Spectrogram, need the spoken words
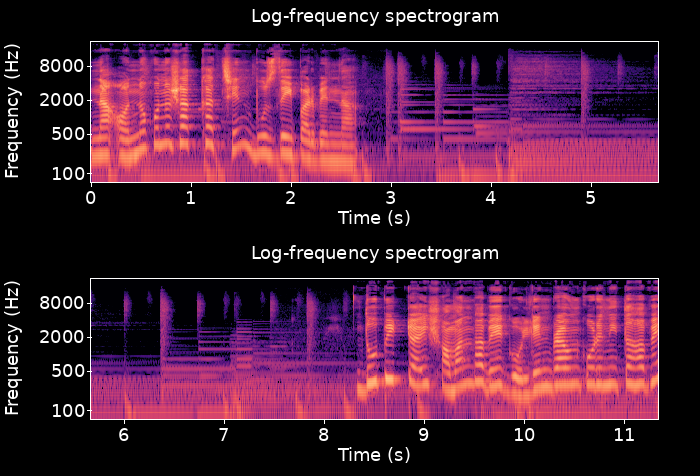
না অন্য কোনো শাক খাচ্ছেন বুঝতেই পারবেন না। দু পিঠটাই সমানভাবে গোল্ডেন ব্রাউন করে নিতে হবে।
